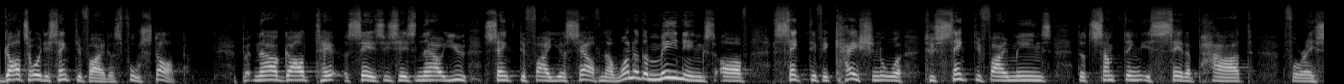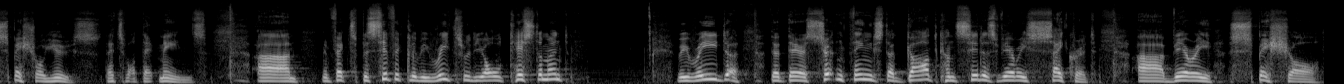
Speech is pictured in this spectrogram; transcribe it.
God's already sanctified us, full stop. But now God te- says, He says, now you sanctify yourself. Now, one of the meanings of sanctification or to sanctify means that something is set apart for a special use. That's what that means. Um, in fact, specifically, we read through the Old Testament. We read uh, that there are certain things that God considers very sacred, uh, very special.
